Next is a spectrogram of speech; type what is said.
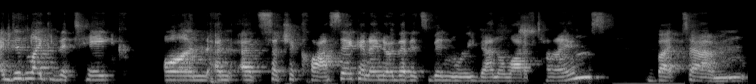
I did like the take on an, such a classic, and I know that it's been redone a lot of times. But um,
